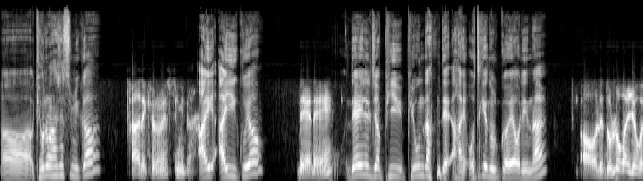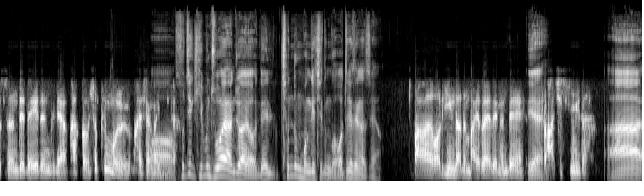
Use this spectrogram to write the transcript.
어, 결혼하셨습니까? 아 네 결혼했습니다. 아이 아이 있고요? 네네. 내일 저 비 비 온다는데 아, 어떻게 놀 거예요, 어린날? 어 원래 놀러 가려고 했었는데 내일은 그냥 가까운 쇼핑몰 갈 어, 생각입니다. 솔직히 기분 좋아요, 안 좋아요? 내일 천둥 번개 치는 거 어떻게 생각하세요? 아 어린이날은 맑아야 되는데 예. 좀 아쉽습니다. 아,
